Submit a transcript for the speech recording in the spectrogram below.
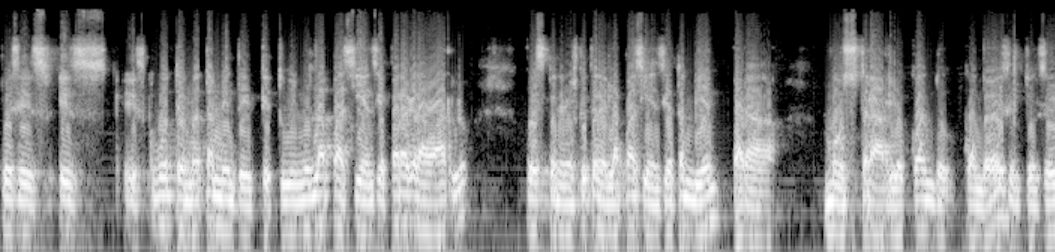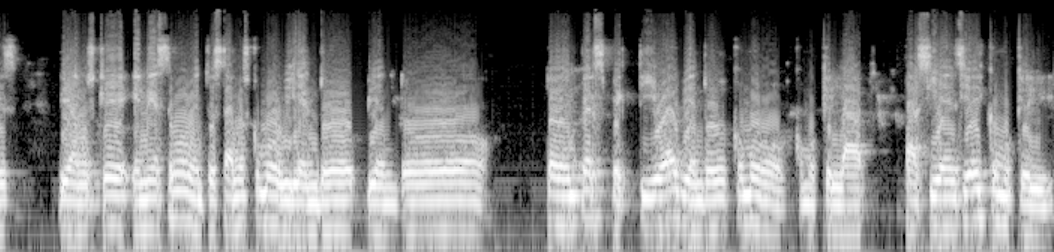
pues es, es, es como tema también de que tuvimos la paciencia para grabarlo, pues tenemos que tener la paciencia también para mostrarlo cuando, cuando es. Entonces, digamos que en este momento estamos como viendo, viendo todo en perspectiva, viendo como, como que la paciencia y como que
